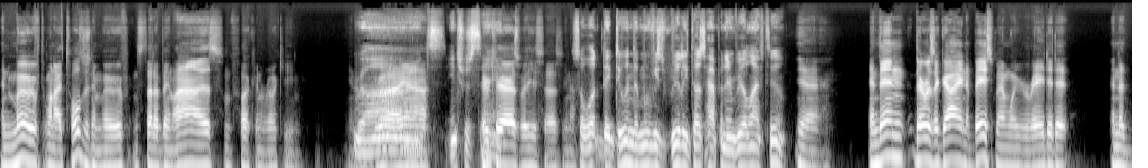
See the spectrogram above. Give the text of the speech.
and moved when I told you to move instead of being like, ah, that's some fucking rookie. You know, Right. yeah. Interesting. Who cares what he says? You know. So what they do in the movies really does happen in real life too. Yeah. And then there was a guy in the basement when we raided it, and the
